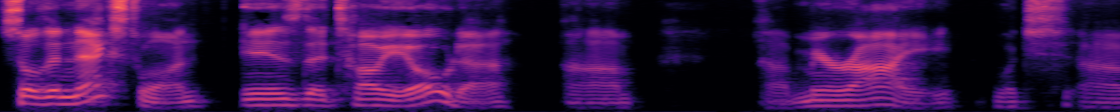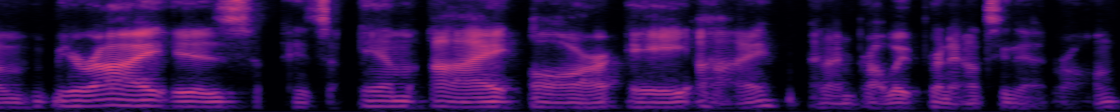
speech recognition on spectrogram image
So the next one is the Toyota um, uh, Mirai, which um, Mirai is, it's M-I-R-A-I, and I'm probably pronouncing that wrong,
